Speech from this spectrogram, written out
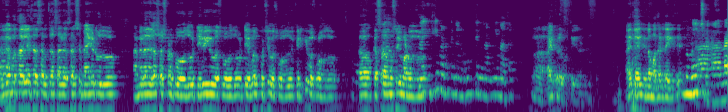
ಅಲ್ಲೇ ಮತ್ತೆ ಅಲ್ಲಿಂದ ಸ್ವಲ್ಪ ಸ- ಸರ್ಸಿ ಮ್ಯಾಗ್ ಇಡುವುದು ಆಮೇಲೆ ಅದೆಲ್ಲ ಸ್ವಚ್ಛ ಮಾಡ್ಕೋಬಹುದು ಟಿವಿಗೆ ಒಸ್ಬಹುದು ಟೇಬಲ್ ಕುರ್ಚಿ ಒಸ್ಬಹುದು ಕಿಟಕಿ ಒಸ್ಬಹುದು ಕಸ ಮುಸುರಿ ಮಾಡೋದು ಇಡ್ಲಿ ಮಾಡ್ತೇನೆ ನಾನು ಹೋಗ್ತೇನೆ ನಾನು ನೀ ಮಾತಾಡ. ಆ, ಆಯ್ತು ರೀ ಆಯ್ತು ಆಯ್ತು ಇಲ್ಲ ಮಾತಾಡಿದಾಗಿದೆ ಹಾ, ನಾ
